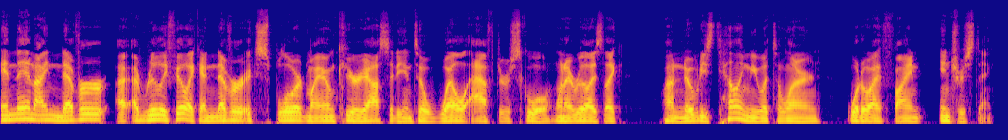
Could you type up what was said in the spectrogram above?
and then I never, I, really feel like I never explored my own curiosity until well after school when I realized, like, wow, nobody's telling me what to learn. What do I find interesting?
